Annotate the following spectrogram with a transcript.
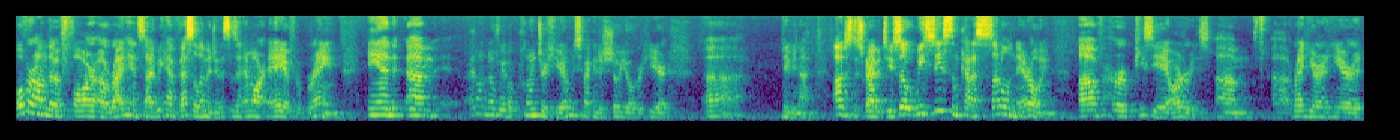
Over on the far uh, right-hand side, we have vessel imaging. This is an MRA of her brain. And um, I don't know if we have a pointer here. Let me see if I can just show you over here. Uh, maybe not. I'll just describe it to you. So we see some kind of subtle narrowing of her PCA arteries um, uh, right here and here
